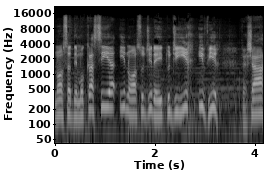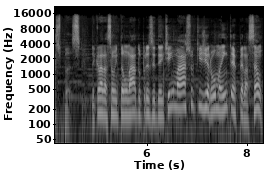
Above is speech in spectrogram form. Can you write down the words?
nossa democracia e nosso direito de ir e vir Fecha aspas. Declaração então lá do presidente em março que gerou uma interpelação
